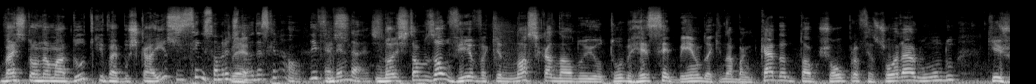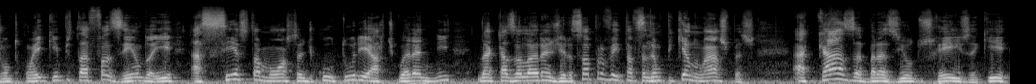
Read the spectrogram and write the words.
vai se tornar um adulto que vai buscar isso? Sem sombra de É. dúvidas que não. Difícil. É verdade. Nós estamos ao vivo aqui no nosso canal no YouTube, recebendo aqui na bancada do Talk Show o professor Arundo, que junto com a equipe está fazendo aí a sexta mostra de cultura e arte guarani na Casa Laranjeira. Só aproveitar e fazer um pequeno aspas. A Casa Brasil dos Reis aqui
